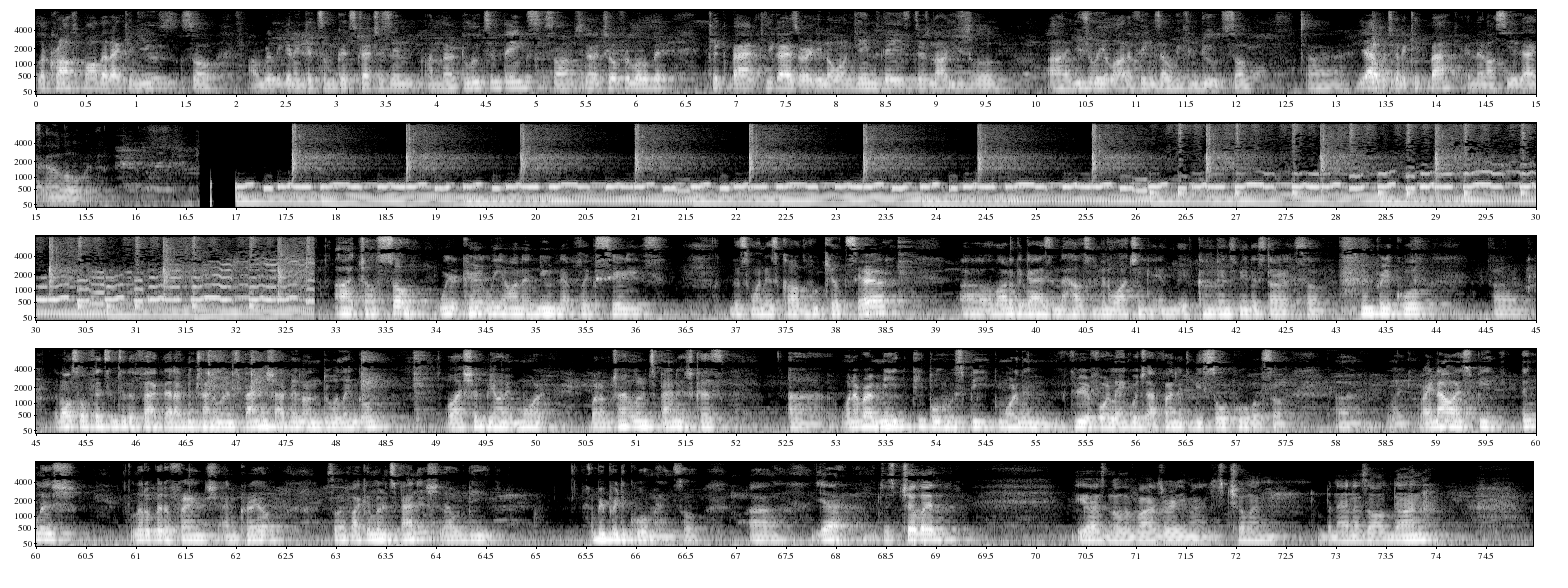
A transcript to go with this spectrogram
lacrosse ball that I can use, so I'm really gonna get some good stretches in on the glutes and things. So I'm just gonna chill for a little bit, kick back. You guys already know on game days, there's not usually, uh, usually a lot of things that we can do. So uh, yeah, we're just gonna kick back and then I'll see you guys in a little bit. Alright y'all, so we're currently on a new Netflix series. This one is called Who Killed Sarah? Uh, a lot of the guys in the house have been watching it and they've convinced me to start, so it's been pretty cool. Uh, it also fits into the fact that I've been trying to learn Spanish. I've been on Duolingo. Well, I should be on it more, but I'm trying to learn Spanish because uh, whenever I meet people who speak more than three or four languages, I find it to be so cool. So, uh, like right now I speak English, a little bit of French and Creole. So if I could learn Spanish, that would be, that'd be pretty cool, man. So uh, yeah, just chilling. You guys know the vibes already, man. Just chilling. Banana's all done.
